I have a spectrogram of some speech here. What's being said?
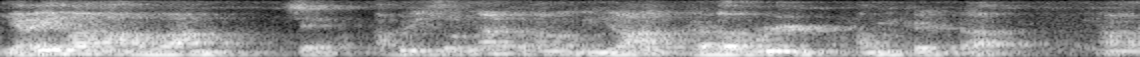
இறைவனாவான். சரி அப்படி சொன்னாக்க நமக்கு யார் கடவுள் அப்படின்னு கேட்டா நம்ம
